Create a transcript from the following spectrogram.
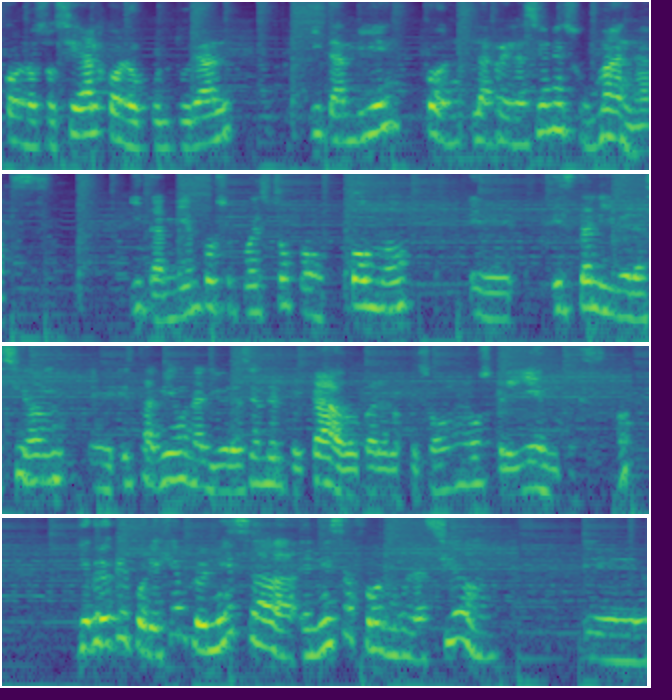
con lo social, con lo cultural y también con las relaciones humanas y también, por supuesto, con cómo eh, esta liberación es también una liberación del pecado para los que somos creyentes. ¿no? Yo creo que, por ejemplo, en esa, en esa formulación eh,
